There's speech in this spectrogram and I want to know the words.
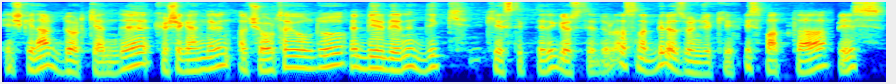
Eşkenar dörtgende köşegenlerin açıortay olduğu ve birbirini dik kestikleri gösteriliyor. Aslında biraz önceki ispatta biz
